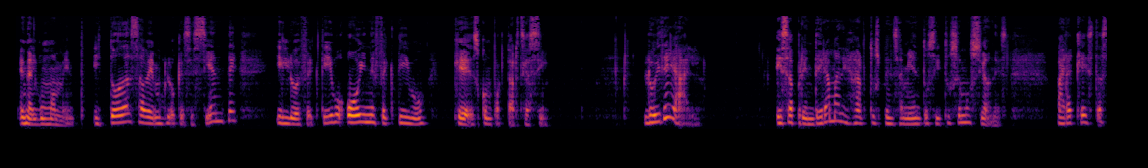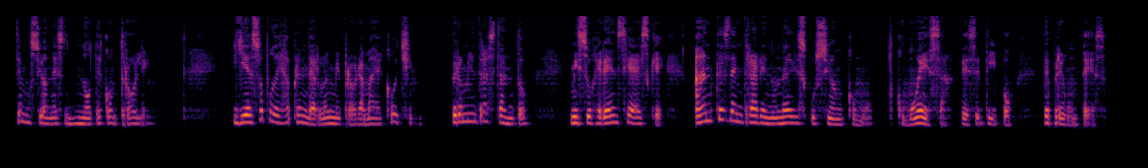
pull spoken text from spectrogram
en algún momento, y todas sabemos lo que se siente y lo efectivo o inefectivo que es comportarse así. Lo ideal es aprender a manejar tus pensamientos y tus emociones para que estas emociones no te controlen. Y eso puedes aprenderlo en mi programa de coaching. Pero mientras tanto, mi sugerencia es que antes de entrar en una discusión como, como esa, de ese tipo, te preguntes,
